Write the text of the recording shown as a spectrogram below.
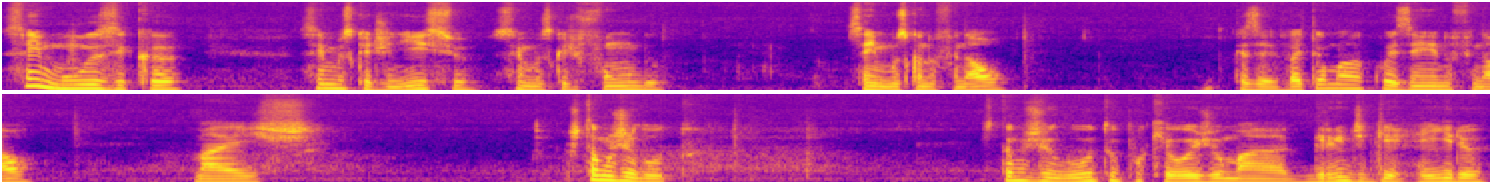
sem música, sem música de início, sem música de fundo, sem música no final. Quer dizer, vai ter uma coisinha aí no final, mas estamos de luto. Estamos de luto porque hoje uma grande guerreira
